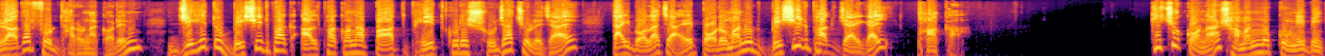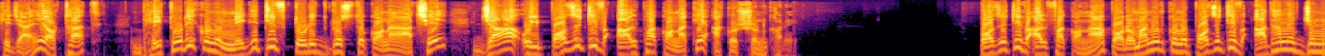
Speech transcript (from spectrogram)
রাদারফোর্ড ধারণা করেন যেহেতু বেশিরভাগ আলফা কণা পাত ভেদ করে সোজা চলে যায় তাই বলা যায় পরমাণুর বেশিরভাগ জায়গায় ফাঁকা। কিছু কণা সামান্য কোণে বেঁকে যায়, অর্থাৎ ভেতরে কোনো নেগেটিভ তড়িৎগ্রস্ত কণা আছে যা ওই পজিটিভ আলফা কণাকে আকর্ষণ করে। পজিটিভ আলফা কণা পরমাণুর কোনো পজিটিভ আধানের জন্য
